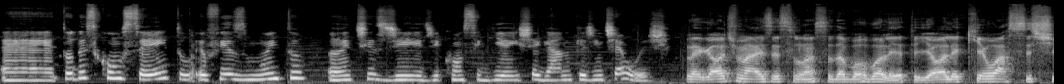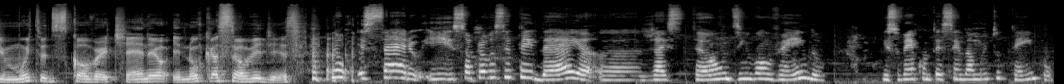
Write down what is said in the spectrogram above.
é, todo esse conceito eu fiz muito antes de, de conseguir chegar no que a gente é hoje. Legal demais esse lance da borboleta. E olha que eu assisti muito Discovery Channel e nunca soube disso. Não, é sério. E só para você ter ideia, uh, já estão desenvolvendo, isso vem acontecendo há muito tempo,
